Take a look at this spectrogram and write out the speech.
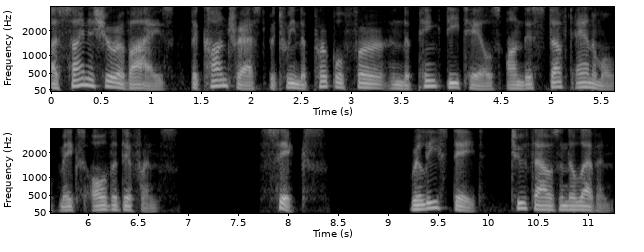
A cynosure of eyes, the contrast between the purple fur and the pink details on this stuffed animal makes all the difference. 6. Release date, 2011.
